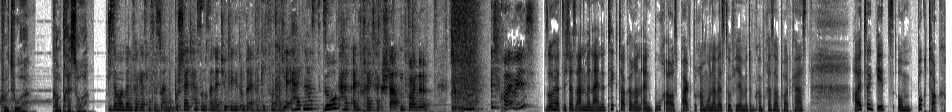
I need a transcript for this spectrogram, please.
Kultur Kompressor dieser Moment, wenn du vergessen hast, dass du ein Buch bestellt hast und es an der Tür klingelt und du ein Paket von Hadia erhalten hast. So kann ein Freitag starten, Freunde. Ich freue mich. So hört sich das an, wenn eine TikTokerin ein Buch auspackt. Ramona Westhoff hier mit dem Kompressor-Podcast. Heute geht's um BookTok.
